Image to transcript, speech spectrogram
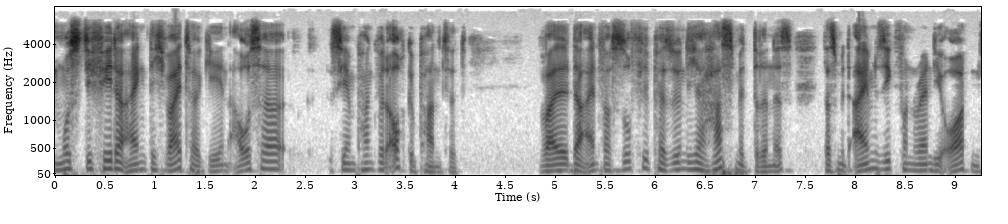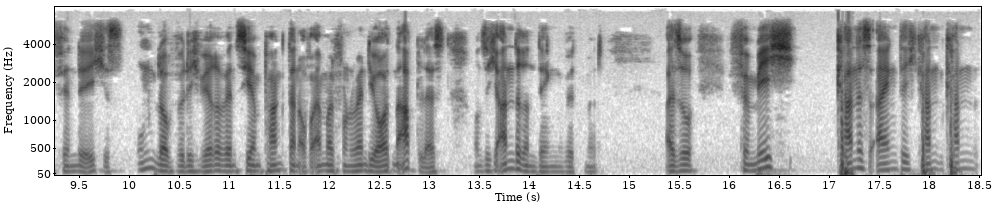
muss die Feder eigentlich weitergehen, außer CM Punk wird auch gepantet. Weil da einfach so viel persönlicher Hass mit drin ist, dass mit einem Sieg von Randy Orton, finde ich, es unglaubwürdig wäre, wenn CM Punk dann auf einmal von Randy Orton ablässt und sich anderen Dingen widmet. Also, für mich kann es eigentlich, kann, kann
